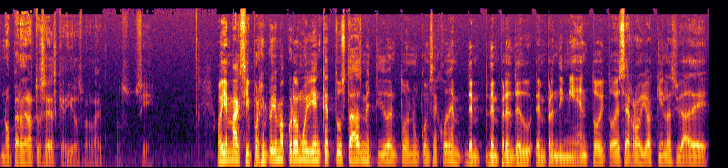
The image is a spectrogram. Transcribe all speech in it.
no perder a tus seres queridos, ¿verdad? Pues sí. Oye, Maxi, por ejemplo, yo me acuerdo muy bien que tú estabas metido en todo en un consejo de, emprendimiento y todo ese rollo aquí en la ciudad de,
